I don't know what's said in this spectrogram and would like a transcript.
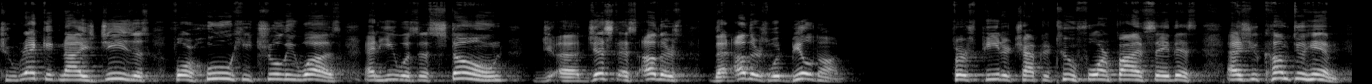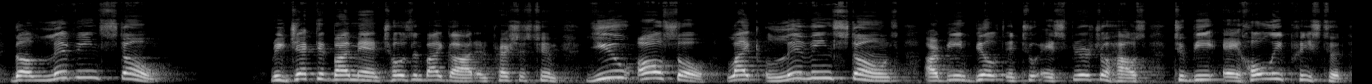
to recognize Jesus for who he truly was. And he was a stone uh, just as others that others would build on. First Peter chapter 2, 4 and 5 say this, as you come to him, the living stone, rejected by man, chosen by God, and precious to him. You also, like living stones, are being built into a spiritual house to be a holy priesthood,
